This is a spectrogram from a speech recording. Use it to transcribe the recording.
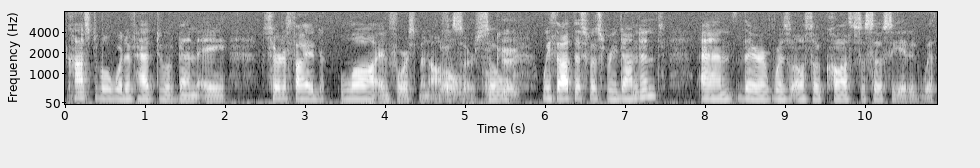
constable would have had to have been a certified law enforcement oh, officer. So Oh, okay. we thought this was redundant and there was also costs associated with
